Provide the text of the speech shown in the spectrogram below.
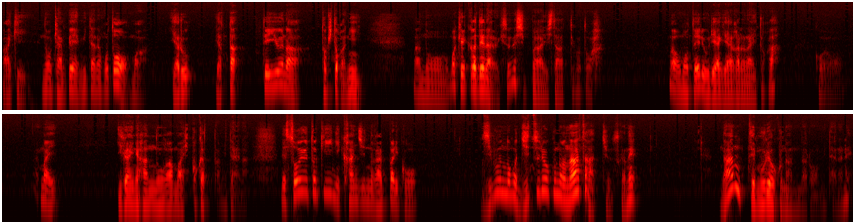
秋のキャンペーンみたいなことを、まあ、やるやったっていうような時とかにあの、まあ、結果が出ないわけですよね失敗したっていうことは。まあ、思ったより売り上げ上がらないとかこう、まあ、意外に反応がまあ低かったみたいなでそういう時に感じるのがやっぱりこう自分の実力のなさっていうんですかねなんて無力なんだろうみたいなね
